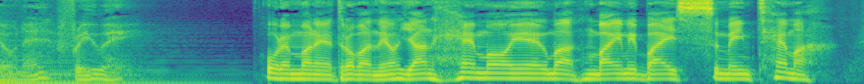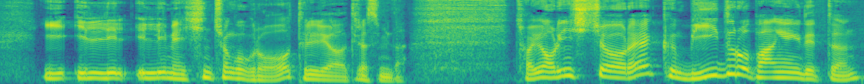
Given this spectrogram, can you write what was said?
Freeway. 오랜만에 들어봤네요. 얀 해머의 음악 Miami Vice 메인 테마 2111님의 신청곡으로 들려드렸습니다. 저희 어린 시절에 그 미드로 방영이 됐던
